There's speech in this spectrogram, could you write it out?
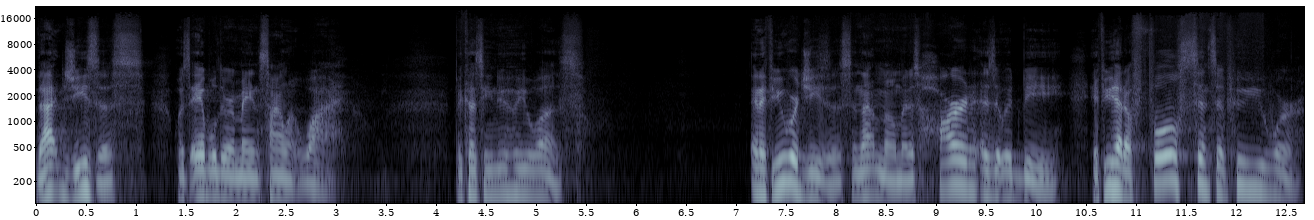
That Jesus was able to remain silent. Why? Because he knew who he was. And if you were Jesus in that moment, as hard as it would be, if you had a full sense of who you were,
